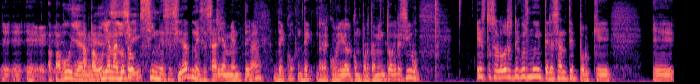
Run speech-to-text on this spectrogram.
eh, eh, Apabullan. apabullan al otro Sí. sin necesidad necesariamente Claro. de, de recurrir al comportamiento agresivo. Esto, Salvador, digo, es muy interesante porque eh,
